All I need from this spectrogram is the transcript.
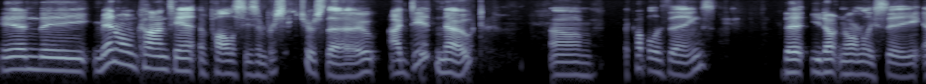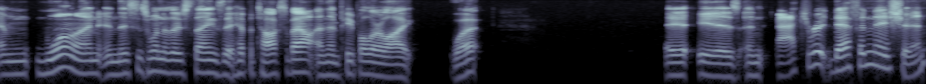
In the minimum content of policies and procedures, though, I did note um, a couple of things that you don't normally see. And one, and this is one of those things that HIPAA talks about, and then people are like, what? It is an accurate definition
